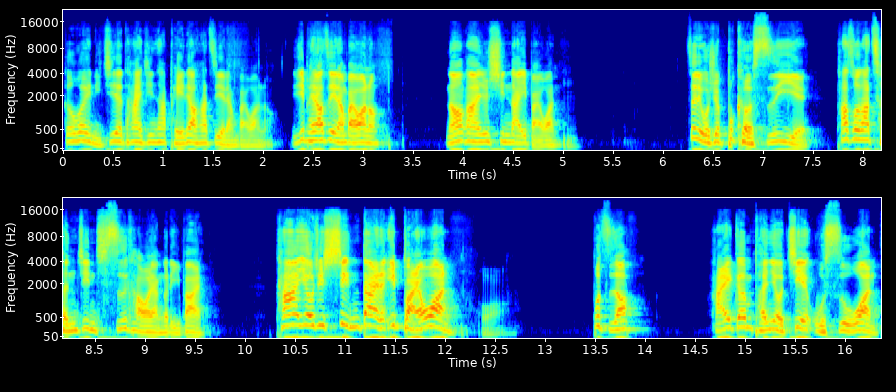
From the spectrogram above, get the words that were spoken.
各位，你记得他已经他赔掉他自己两百万了，已经赔掉自己两百万了，然后刚才就信贷一百万。这里我觉得不可思议耶！他说他沉浸思考了两个礼拜，他又去信贷了一百万，哇，不止哦，还跟朋友借五十五万，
